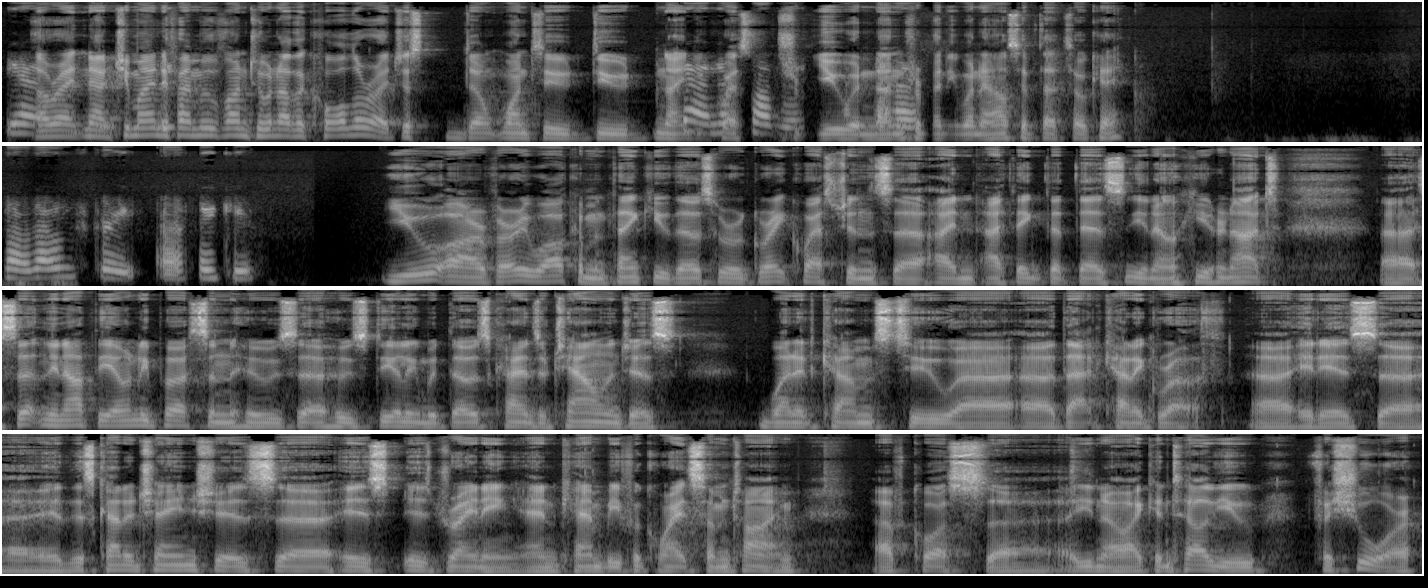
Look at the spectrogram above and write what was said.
Yeah. All right. Now, do you mind if I move on to another caller? I just don't want to do 90 Yeah, no questions problem. from you and none Uh, from anyone else, if that's okay. No, that was great. Uh, thank you. You are very welcome, and thank you. Those were great questions. Uh, I, I think that there's, you know, you're not uh, certainly not the only person who's uh, who's dealing with those kinds of challenges when it comes to uh, uh, that kind of growth. Uh, it is uh, this kind of change is uh, is is draining and can be for quite some time. Of course, uh, you know, I can tell you for sure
